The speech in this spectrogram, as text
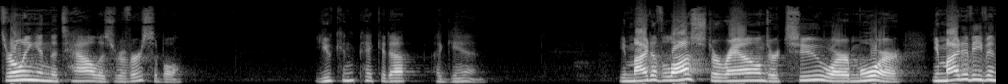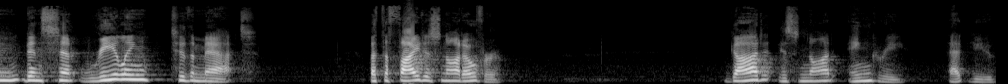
throwing in the towel is reversible. You can pick it up again. You might have lost a round or two or more. You might have even been sent reeling to the mat. But the fight is not over. God is not angry at you.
